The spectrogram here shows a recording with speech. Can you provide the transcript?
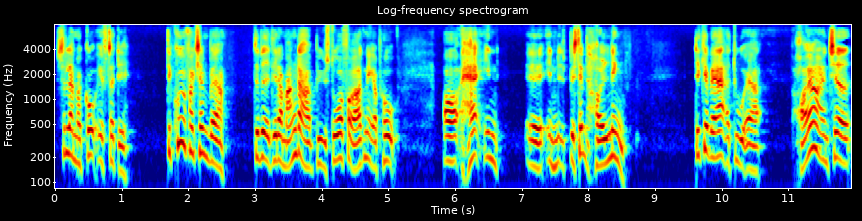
så lad mig gå efter det. Det kunne jo for eksempel være, det ved jeg, det er der mange, der har bygget store forretninger på, at have en, øh, en bestemt holdning. Det kan være, at du er højreorienteret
